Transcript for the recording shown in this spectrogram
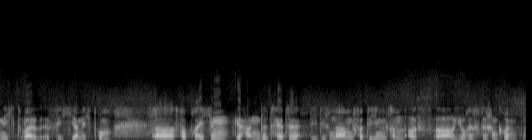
nicht, weil es sich hier nicht um äh, Verbrechen gehandelt hätte, die diesen Namen verdienen, sondern aus äh, juristischen Gründen.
